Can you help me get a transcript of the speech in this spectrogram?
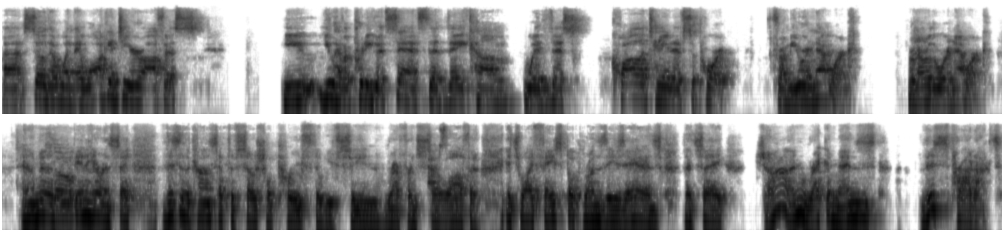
uh, so that when they walk into your office, you you have a pretty good sense that they come with this qualitative support from your network. Remember the word network. And I'm going to so, leap in here and say this is the concept of social proof that we've seen referenced so absolutely. often. It's why Facebook runs these ads that say, John recommends this product.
